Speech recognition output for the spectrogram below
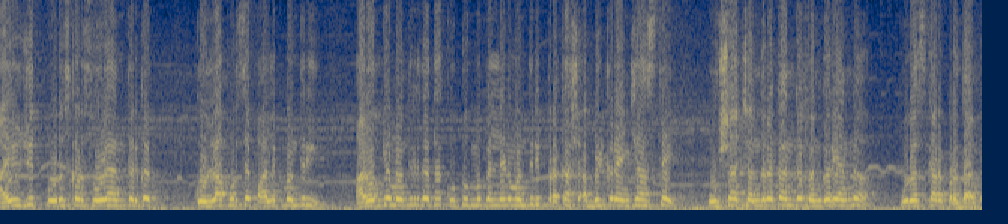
आयोजित पुरस्कार सोहळ्याअंतर्गत कोल्हापूरचे पालकमंत्री आरोग्य मंत्री तथा कुटुंब कल्याण मंत्री प्रकाश आंबेडकर यांच्या हस्ते उषा चंद्रकांत बनकर यांना पुरस्कार प्रदान.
